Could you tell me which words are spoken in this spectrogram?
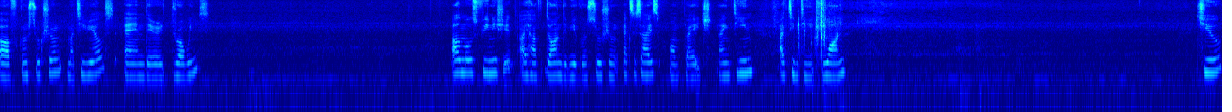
of construction materials and their drawings. Almost finished, I have done the view construction exercise on page 19, activity 1. Two,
